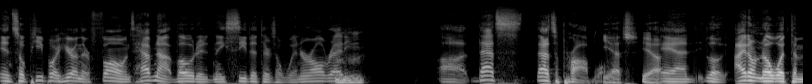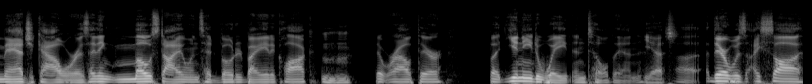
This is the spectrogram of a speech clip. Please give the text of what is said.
And so people are here on their phones, have not voted, and they see that there's a winner already. Mhm. Uh, that's that's a problem. Yes. Yeah. And look, I don't know what the magic hour is. I think most Iowans had voted by eight o'clock hmm that were out there, but you need to wait until then. Yes. Uh, there was I saw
